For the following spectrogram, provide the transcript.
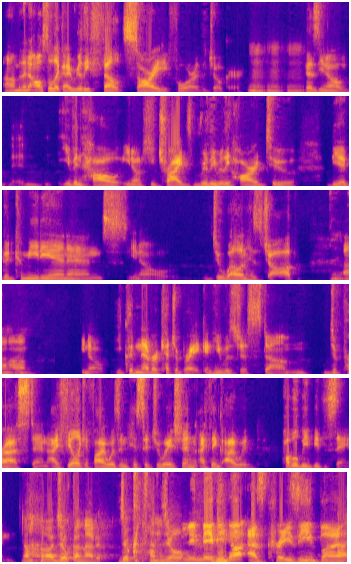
Um, and then also like I really felt sorry for the Joker うんうんうん。 because you know, even how you know he tried really really hard to be a good comedian and you know do well in his job. うんうんうん Um, you know he could never catch a break and he was just um, depressed and i feel like if i was in his situation i think i would probably be the same joker i mean maybe not as crazy but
